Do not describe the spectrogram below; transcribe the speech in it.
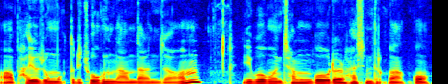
어, 바이오 종목들이 좋은 흐름 나온다는 점 이 부분 참고를 하시면 될 것 같고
